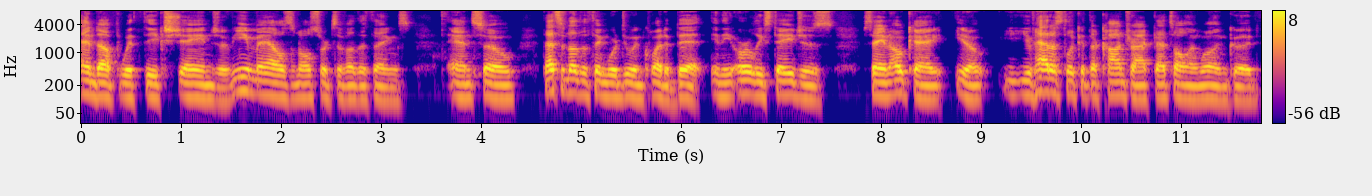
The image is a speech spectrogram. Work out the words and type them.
end up with the exchange of emails and all sorts of other things. And so that's another thing we're doing quite a bit in the early stages, saying, okay, you know, you've had us look at their contract, that's all in well and good.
